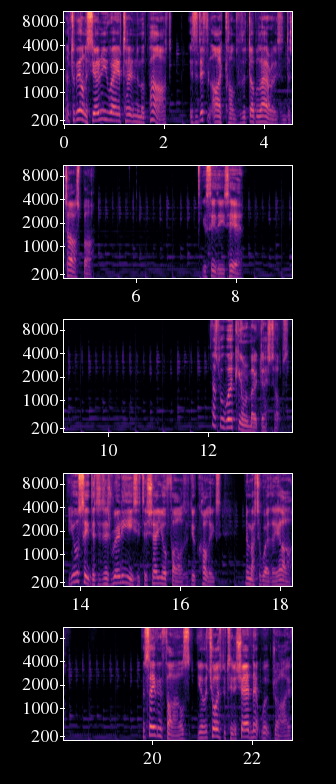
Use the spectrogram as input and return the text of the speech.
And to be honest, the only way of telling them apart is the different icons with the double arrows in the taskbar. You see these here. As we're working on remote desktops, you'll see that it is really easy to share your files with your colleagues no matter where they are. When saving files, you have a choice between a shared network drive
